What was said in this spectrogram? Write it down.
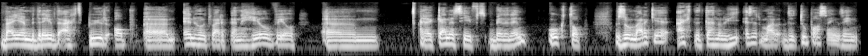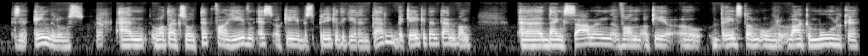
Ben je een bedrijf dat echt puur op eh, inhoud werkt en heel veel ehm, eh, kennis heeft binnenin, ook top. Zo merk je echt, de technologie is er, maar de toepassingen zijn, zijn eindeloos. Ja. En wat ik zo tip van geven is, oké, bespreek het een keer intern, bekijk het intern van, eh, denk samen van, oké, oh, brainstorm over welke mogelijke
